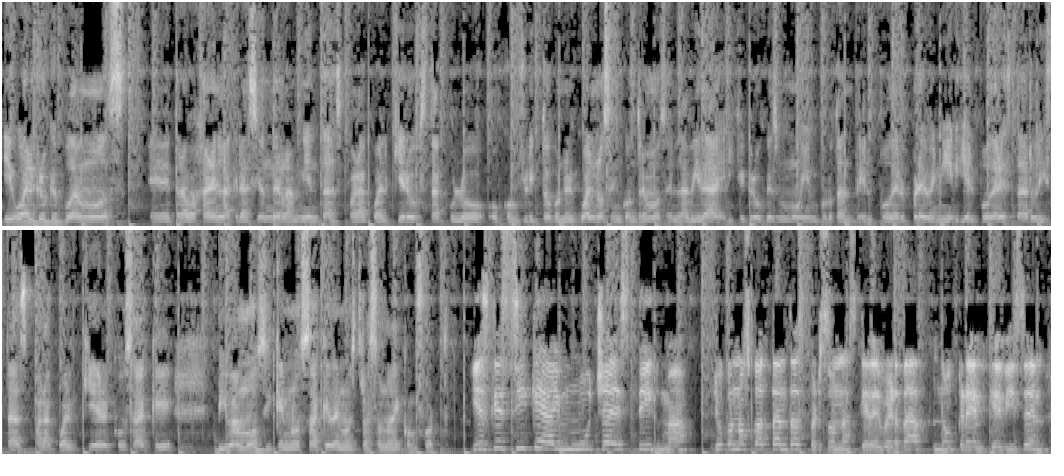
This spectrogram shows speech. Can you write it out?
Igual creo que podemos eh, trabajar en la creación de herramientas para cualquier obstáculo o conflicto con el cual nos encontremos en la vida y que creo que es muy importante el poder prevenir y el poder estar listas para cualquier cosa que vivamos y que nos saque de nuestra zona de confort. Y es que sí que hay mucha estigma. Yo conozco a tantas personas que de verdad no creen, que dicen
